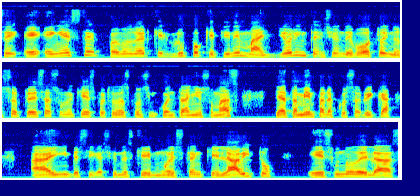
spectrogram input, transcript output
Sí, eh, en este podemos ver que el grupo que tiene mayor intención de voto, y no sorpresa, son aquellas personas con 50 años o más. Ya también para Costa Rica hay investigaciones que muestran que el hábito es uno de las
